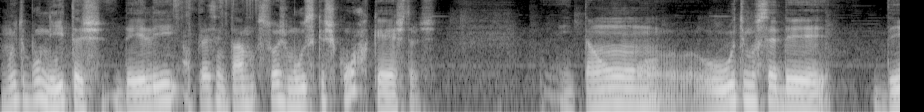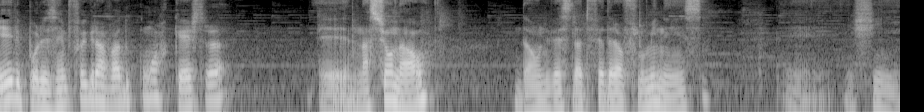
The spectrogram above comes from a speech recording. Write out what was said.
muito bonitas dele apresentar suas músicas com orquestras. Então, o último CD dele, por exemplo, foi gravado com orquestra é, nacional da Universidade Federal Fluminense. É, enfim,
